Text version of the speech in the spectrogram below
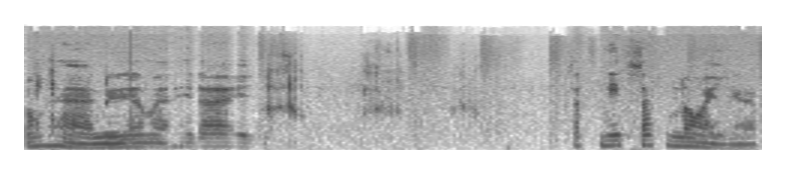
ต้องหาเนื้อมาให้ได้ สักนิดสักหน่อยครับ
